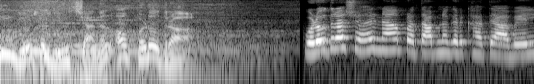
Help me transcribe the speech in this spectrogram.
ચેનલ ઓફ વડોદરા વડોદરા શહેરના પ્રતાપનગર ખાતે આવેલ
